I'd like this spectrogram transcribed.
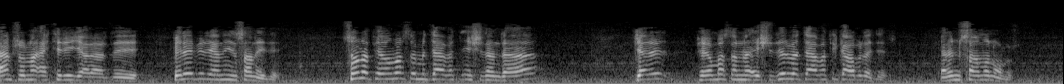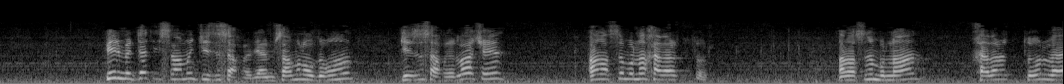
həmişə ona ətiri gələrdi. Belə bir yəni, insan idi. Sonra Peyğəmbər s.ə.v dəvətini eşidəndə gəlir, Peyğəmbər s.ə.v eşidir və dəvəti qəbul edir. Yəni, müsəlman olur. Bir müddət İslamın gizli saxlayır, yəni müsəlman olduğunu gizli saxlayır. Lakin anasının bundan xəbəri tutur. Anasının bundan xəbəri tutur və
